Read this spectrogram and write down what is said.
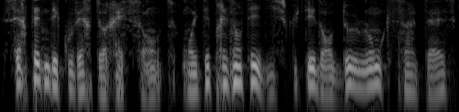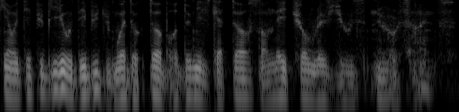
Certaines découvertes récentes ont été présentées et discutées dans deux longues synthèses qui ont été publiées au début du mois d'octobre 2014 dans Nature Reviews Neuroscience.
